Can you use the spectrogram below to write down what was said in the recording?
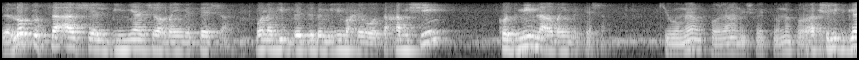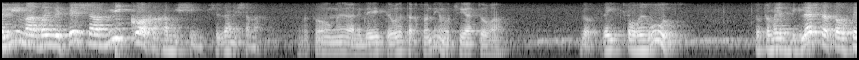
זה לא תוצאה של בניין של 49. בוא נגיד את זה במילים אחרות. ה-50 קודמים ל-49. כי הוא אומר פה, למה אני שואל? כי הוא אומר פה, רק שמתגלים ה-49 מכוח ה-50, שזה הנשמה. אבל פה הוא אומר, על ידי תיאוריות התחתונים הוציאה התורה. לא, זה התעוררות. זאת אומרת, בגלל שאתה עושה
